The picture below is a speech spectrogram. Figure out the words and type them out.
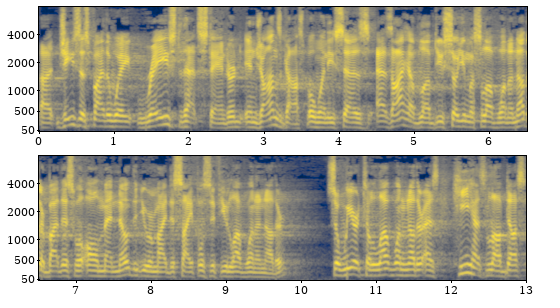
Uh, Jesus, by the way, raised that standard in John's gospel when he says, As I have loved you, so you must love one another. By this will all men know that you are my disciples if you love one another. So we are to love one another as he has loved us,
